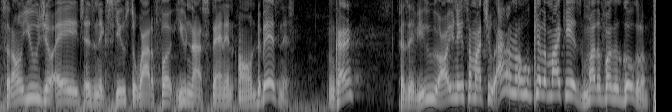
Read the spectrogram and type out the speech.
So don't use your age as an excuse to why the fuck you not standing on the business. Okay? Cause if you all you niggas talking about you, I don't know who Killer Mike is. Motherfucker, Google him.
